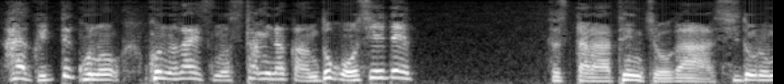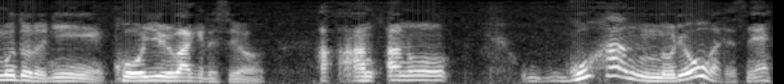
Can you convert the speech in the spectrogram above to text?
早く言って、この、このライスのスタミナ感どこ教えて？そしたら店長がしどろもどろにこう言うわけですよ。あ、あの、ご飯の量がですね、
